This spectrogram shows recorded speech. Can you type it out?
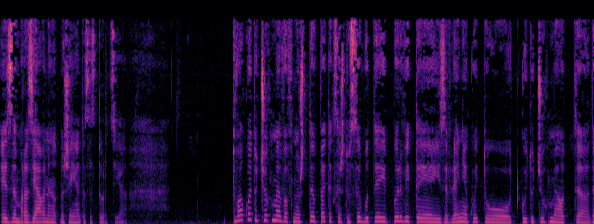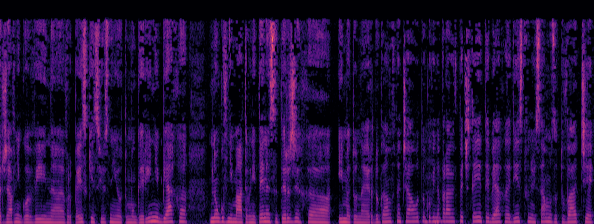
е замразяване на отношенията с Турция. Това, което чухме в нощта, петък срещу събота и първите изявления, които, които чухме от а, държавни глави на Европейския съюз и от Могерини, бяха много внимателни. Те не съдържаха името на Ердоган в началото, ако ви направи впечатление. Те бяха единствено и само за това, че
